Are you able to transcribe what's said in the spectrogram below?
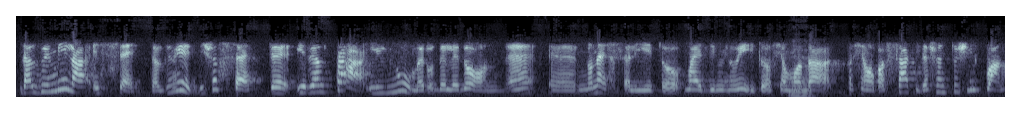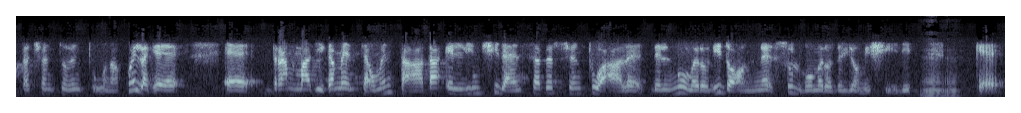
Dal 2007 al 2017 in realtà il numero delle donne eh, non è salito ma è diminuito, siamo, mm. da, siamo passati da 150 a 121. Quella che è drammaticamente aumentata è l'incidenza percentuale del numero di donne sul numero degli omicidi, mm. Che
